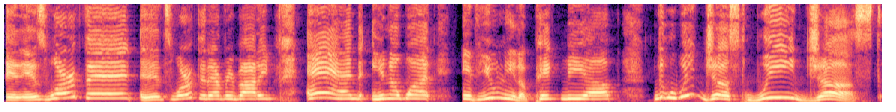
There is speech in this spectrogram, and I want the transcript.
It is worth it. It's worth it, everybody. And you know what? If you need a pick me up, we just we just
